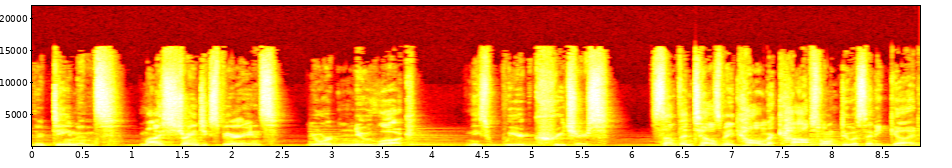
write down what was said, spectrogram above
they're demons. My strange experience, your new look, and these weird creatures. Something tells me calling the cops won't do us any good.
